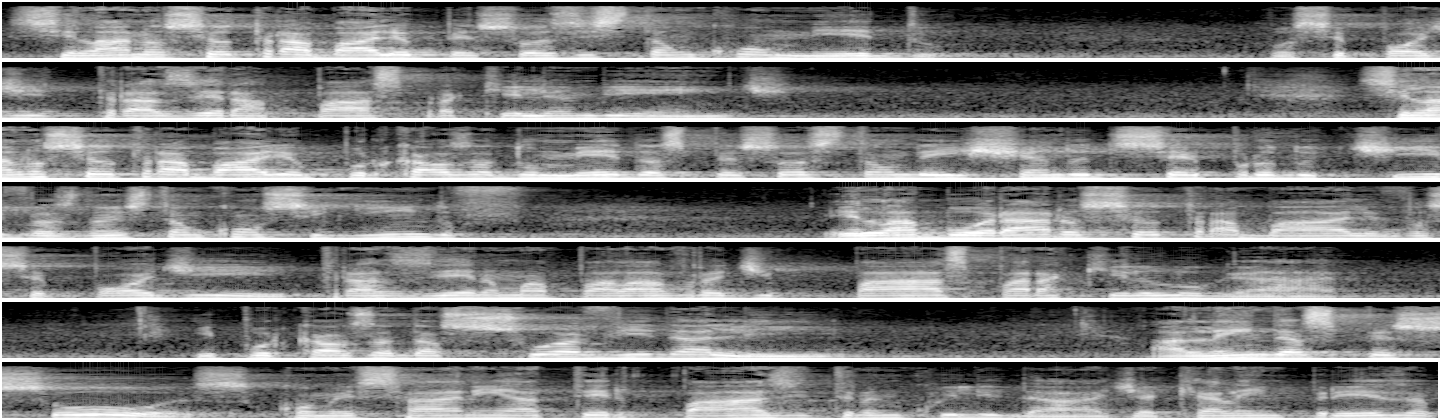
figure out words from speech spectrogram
Se lá no seu trabalho pessoas estão com medo, você pode trazer a paz para aquele ambiente. Se lá no seu trabalho, por causa do medo, as pessoas estão deixando de ser produtivas, não estão conseguindo elaborar o seu trabalho, você pode trazer uma palavra de paz para aquele lugar. E por causa da sua vida ali, além das pessoas começarem a ter paz e tranquilidade, aquela empresa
